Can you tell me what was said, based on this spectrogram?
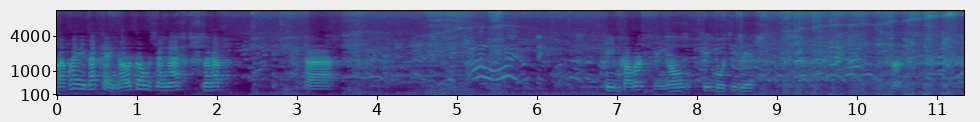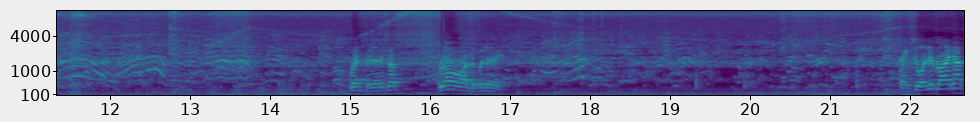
ทำให้นักแข่งเขาต้องชะงักนะครับอ่าทีมเขามั้งแข่งเขาทีมโมจิเวอะเบิดไปแล้วนะครับรอดลงไปเลยแต่งตัวเรียบร้อยครับ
